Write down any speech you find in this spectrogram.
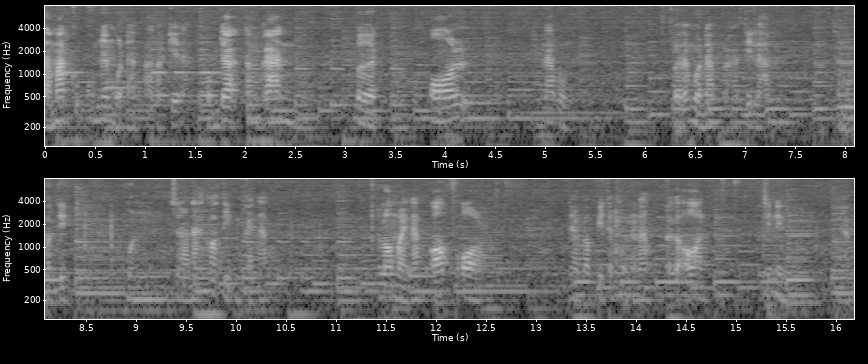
สามารถควบคุมได้หมดนะครับอาสังเกตนะผมจะทำการเปิด all นะครับผมเปิดทั้งหมดนะครับติดแล้วครับทั้งหมดก็ติดบนสถานะก็ติดเหมือนกันนะครับลองใหม่นะครับ off all แล้วก็ปิดทั้งหมดแล้วนะครับแล้วก็ on ที่หนึ่งนะครับ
